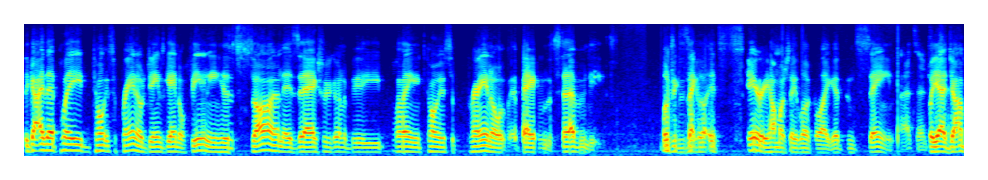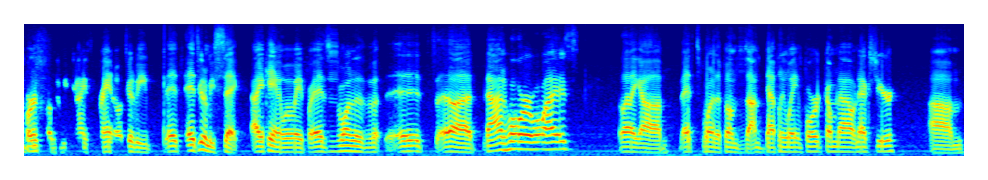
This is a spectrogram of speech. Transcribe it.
The guy that played Tony Soprano, James Gandolfini, his son is actually going to be playing Tony Soprano back in the '70s. Looks exactly. It's scary how much they look like. It's insane. that's interesting But yeah, Jon Bernthal gonna be Johnny Soprano. It's gonna be it, it's gonna be sick. I can't wait for it. It's just one of the it's uh non horror wise, like uh that's one of the films I'm definitely waiting for coming out next year. Um,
